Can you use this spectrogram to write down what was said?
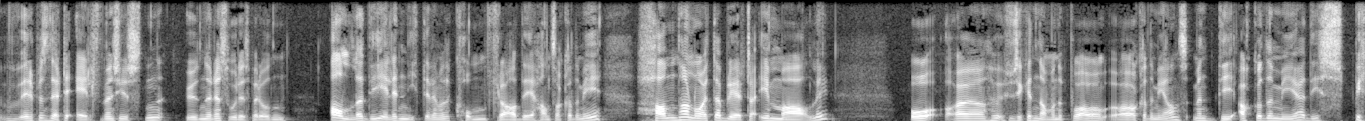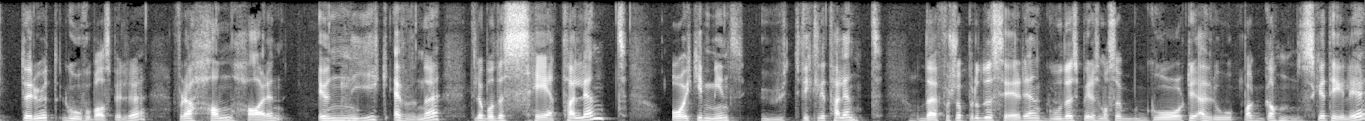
representerte Elfenbenskysten under den storhetsperioden. Alle de, eller 90 hvem det kom fra det hans akademi. Han har nå etablert seg i Mali. Og jeg husker ikke navnet på akademiet hans, men det akademiet de spytter ut gode fotballspillere. Fordi han har en unik evne til å både se talent og ikke minst utvikle talent. Og Derfor så produserer de en god del spillere som også går til Europa ganske tidlig.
